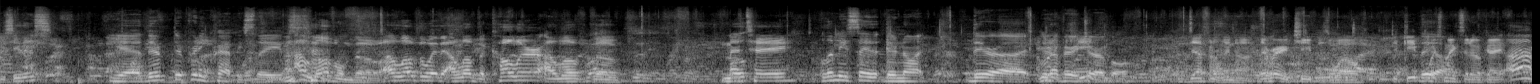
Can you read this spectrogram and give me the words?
You see this? Yeah, they're they're pretty crappy slaves. I love them though. I love the way that I love the color. I love the mate. Let me say that they're not they're uh they're not very keep- durable. Definitely not. They're very cheap as well. To keep, They which are. makes it okay. Uh,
